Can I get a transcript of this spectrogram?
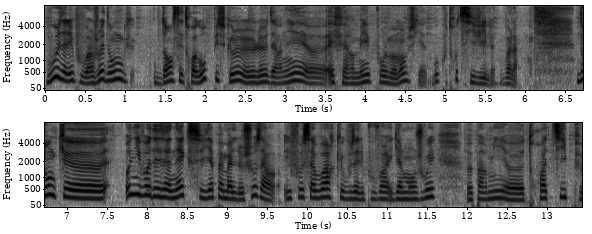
Vous allez pouvoir jouer donc dans ces trois groupes puisque le, dernier euh, est fermé pour le moment puisqu'il y a beaucoup trop de civils. Voilà. Donc euh, au niveau des annexes, il y a pas mal de choses. Alors il faut savoir que vous allez pouvoir également jouer euh, parmi trois types,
